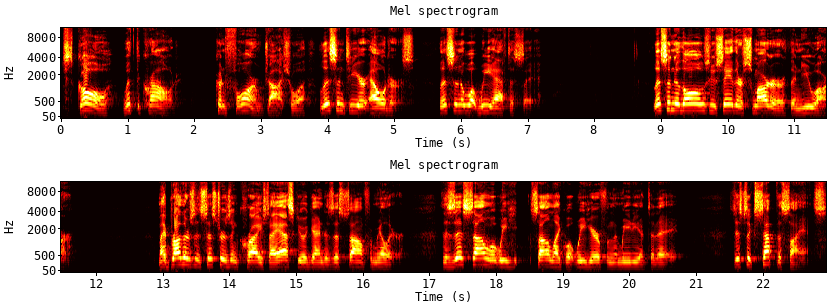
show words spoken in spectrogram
Just go with the crowd. Conform, Joshua. Listen to your elders. Listen to what we have to say. Listen to those who say they're smarter than you are. My brothers and sisters in Christ, I ask you again, does this sound familiar? Does this sound what we sound like what we hear from the media today? Just accept the science.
